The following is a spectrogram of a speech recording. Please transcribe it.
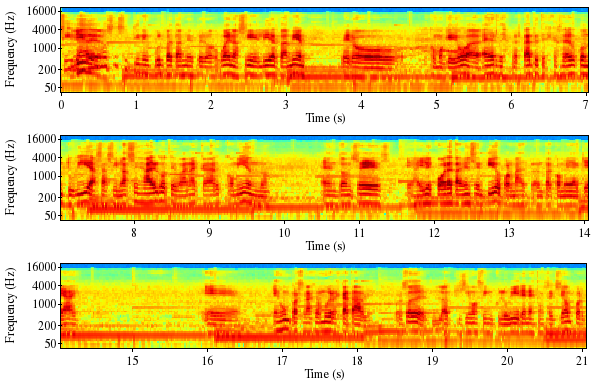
Sí, Líder. la- no sé si tienen culpa también, pero bueno, sí, el líder también, pero como que digo, a ver, despertate, tenés que hacer algo con tu vida, o sea, si no haces algo te van a caer comiendo. Entonces, eh, ahí le cobra también sentido por más de tanta comedia que hay. Eh, es un personaje muy rescatable, por eso lo quisimos incluir en esta sección, porque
